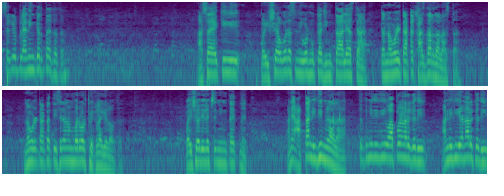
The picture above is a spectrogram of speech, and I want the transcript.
सगळे प्लॅनिंग करतायत आता. असं आहे की पैशावरच निवडणुका जिंकता आल्या असत्या तर नवल टाटा खासदार झाला असता. नवल टाटा तिसऱ्या नंबरवर फेकला गेला होता. पैशावर इलेक्शन जिंकता येत नाहीत. आणि आता निधी मिळाला तर तुम्ही निधी वापरणार कधी? आणि निधी येणार कधी?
